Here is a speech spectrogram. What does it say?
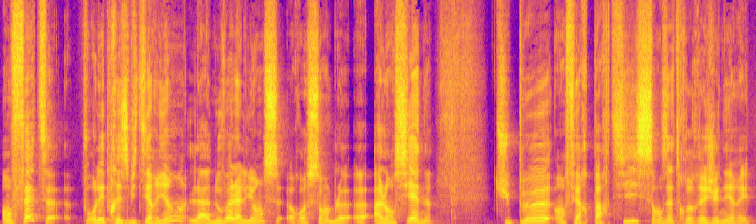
En fait, pour les presbytériens, la nouvelle alliance ressemble euh, à l'ancienne. Tu peux en faire partie sans être régénéré,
